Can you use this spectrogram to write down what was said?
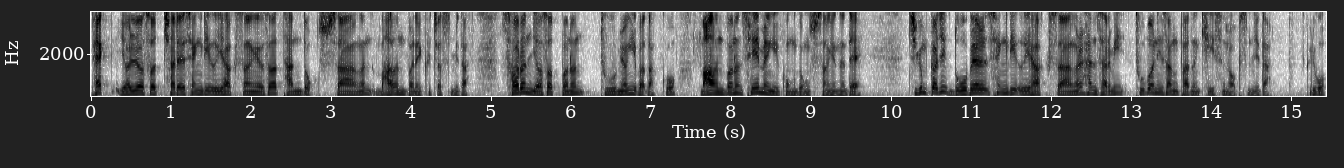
116차례 생리의학상에서 단독 수상은 40번에 그쳤습니다. 36번은 2명이 받았고 40번은 3명이 공동 수상했는데 지금까지 노벨 생리의학상을 한 사람이 두 번 이상 받은 케이스는 없습니다. 그리고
